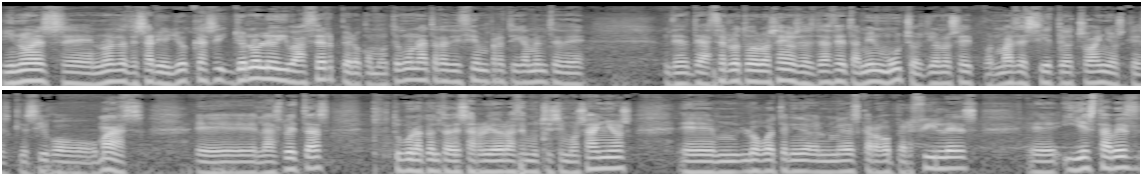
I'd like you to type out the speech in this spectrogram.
y no es, eh, no es necesario. Yo casi, yo no lo iba a hacer, pero como tengo una tradición prácticamente de, de, hacerlo todos los años desde hace también muchos, yo no sé, por más de 7, 8 años que, que sigo más eh, las betas. Tuve una cuenta desarrolladora hace muchísimos años, eh, luego he tenido, me descargo perfiles eh, y esta vez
